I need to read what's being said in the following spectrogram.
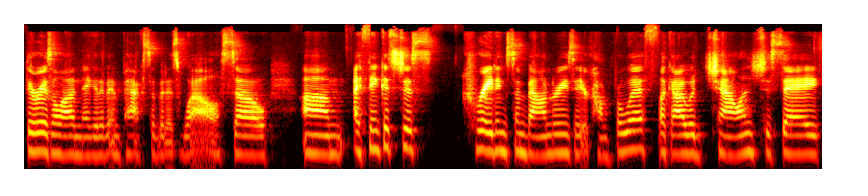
there is a lot of negative impacts of it as well. So um, I think it's just creating some boundaries that you're comfortable with. Like I would challenge to say,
